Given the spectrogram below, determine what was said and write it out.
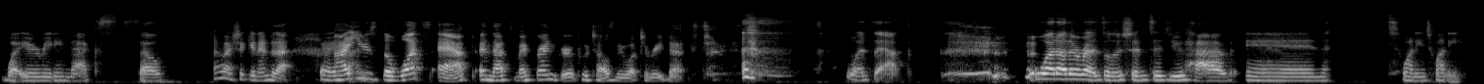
what you're reading next. So oh, I should get into that. very I use the WhatsApp, and that's my friend group who tells me what to read next. WhatsApp. what other resolutions did you have in 2020?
